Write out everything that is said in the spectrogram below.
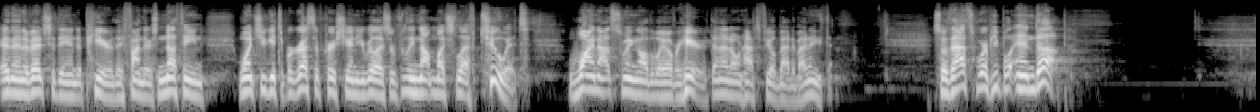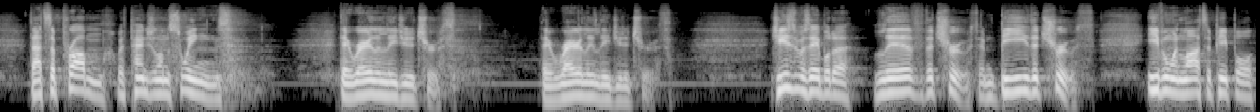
and then eventually they end up here. They find there's nothing, once you get to progressive Christianity, you realize there's really not much left to it. Why not swing all the way over here? Then I don't have to feel bad about anything. So that's where people end up. That's a problem with pendulum swings. They rarely lead you to truth. They rarely lead you to truth. Jesus was able to live the truth and be the truth, even when lots of people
